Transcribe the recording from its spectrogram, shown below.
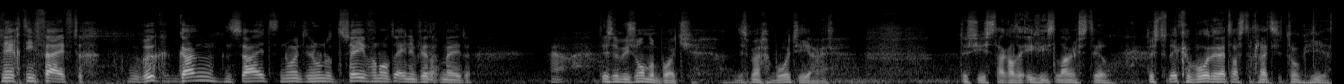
1950. Rückgang seit 1900, 741 meter. Ja. Het is een bijzonder bordje. Het is mijn geboortejaar. Dus hier sta ik altijd even iets langer stil. Dus toen ik geboren werd, was de gletsjertong hier.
